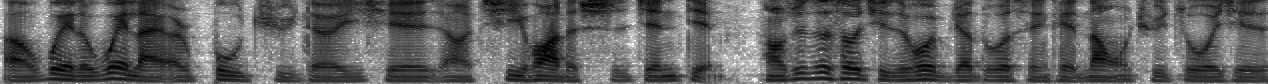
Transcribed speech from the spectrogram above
呃为了未来而布局的一些呃企划的时间点。好，所以这时候其实会比较多的时间可以让我去做一些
